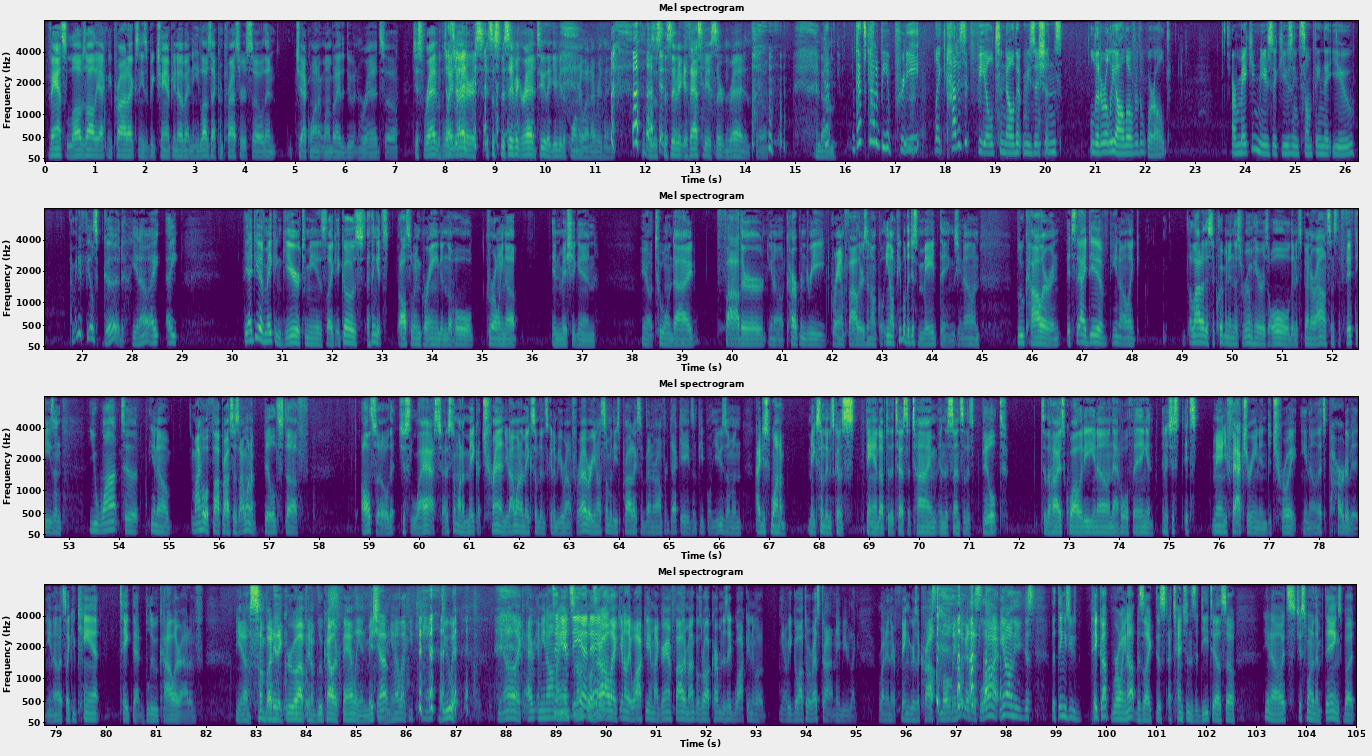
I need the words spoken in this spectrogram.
Vance loves all the Acme products, and he's a big champion of it, and he loves that compressor. So then Jack wanted one, but I had to do it in red. So just red with white red. letters. it's a specific red too. They give you the formula and everything. There's a specific. It has to be a certain red, and so. And um, That's got to be a pretty like. How does it feel to know that musicians, literally all over the world, are making music using something that you I mean, it feels good. You know, I, I, the idea of making gear to me is like it goes. I think it's also ingrained in the whole growing up in Michigan. You know, tool and die, father. You know, carpentry, grandfathers and uncle. You know, people that just made things. You know, and blue collar, and it's the idea of you know like a lot of this equipment in this room here is old and it's been around since the 50s and you want to you know my whole thought process i want to build stuff also that just lasts. I just don't want to make a trend you know i want to make something that's going to be around forever. You know some of these products have been around for decades and people use them and i just want to make something that's going to stand up to the test of time in the sense that it's built to the highest quality you know and that whole thing and and it's just it's manufacturing in Detroit, you know, that's part of it. You know, it's like you can't take that blue collar out of, you know, somebody that grew up in a blue collar family in Michigan. Yep. You know, like you can't do it. You know, like I, I mean, all It's my aunts and uncles, they're all like, you know, they walk in. My grandfather, my uncles were all carpenters. They'd walk into a, you know, we'd go out to a restaurant and they'd be like running their fingers across the molding. Look at this line, you know, and you just the things you pick up growing up is like this attentions to detail. So, you know, it's just one of them things, but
